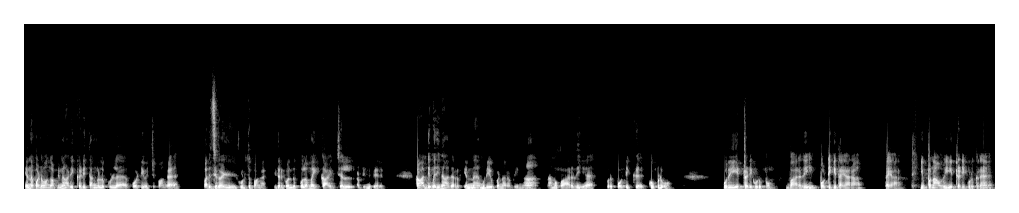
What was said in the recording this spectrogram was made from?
என்ன பண்ணுவாங்க அப்படின்னா அடிக்கடி தங்களுக்குள்ள போட்டி வச்சுப்பாங்க. பரிசுகள் கொடுத்துப்பாங்க. இதற்கு வந்து புலமை காய்ச்சல் அப்படின்னு பேரு. காந்திமதிநாதர் என்ன முடிவு பண்ணார் அப்படின்னா நம்ம பாரதிய ஒரு போட்டிக்கு கூப்பிடுவோம். ஒரு ஈற்றடி கொடுப்போம். பாரதி போட்டிக்கு தயாரா? தயார். இப்ப நான் ஒரு ஈற்றடி கொடுக்குறேன்.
